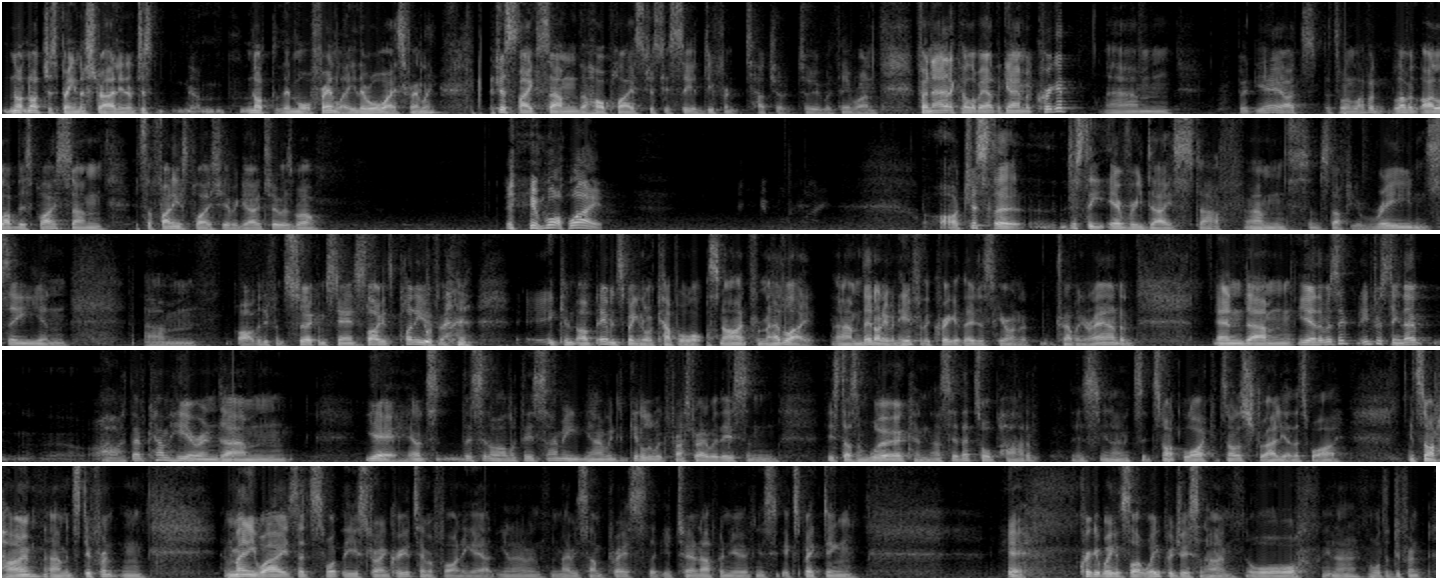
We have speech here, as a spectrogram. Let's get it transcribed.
not, not just being an Australian, just um, not that they're more friendly, they're always friendly. It just makes um, the whole place just you see a different touch of it too with everyone fanatical about the game of cricket. Um, but yeah, that's that's what I love it. Love it. I love this place. Um, it's the funniest place you ever go to as well. In what way? Oh, just the just the everyday stuff. Um, some stuff you read and see, and um, oh, the different circumstances. Like it's plenty of. it can. I've even speaking to a couple last night from Adelaide. Um, they're not even here for the cricket. They're just here on a, traveling around and and um, yeah, that was interesting. They oh, they've come here and um, yeah, they said, "Oh, look, there's so many. You know, we get a little bit frustrated with this, and this doesn't work." And I said, "That's all part of. It. There's, you know, it's it's not like it's not Australia. That's why. It's not home. Um, it's different, and in many ways, that's what the Australian cricket team are finding out. You know, and maybe some press that you turn up and you're, you're expecting, yeah, cricket wickets like we produce at home, or you know, or the different,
